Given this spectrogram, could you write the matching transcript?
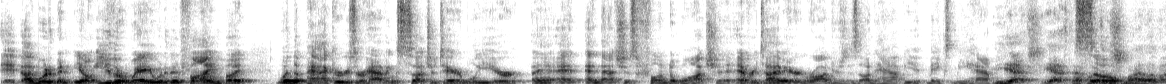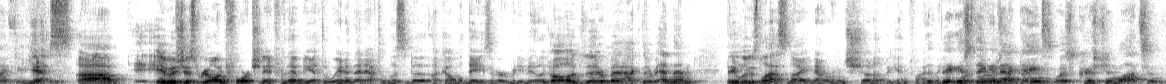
It, I would have been you know either way would have been fine, but when the Packers are having such a terrible year, and, and, and that's just fun to watch. Every time Aaron Rodgers is unhappy, it makes me happy. Yes, yes. That puts So- a smile on my face. Yes, uh, it was just real unfortunate for them to get the win and then have to listen to a couple days of everybody be like, "Oh, they're back," they're and then they lose last night. and Now everyone's shut up again. Finally, The biggest thing in that game was Christian Watson.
